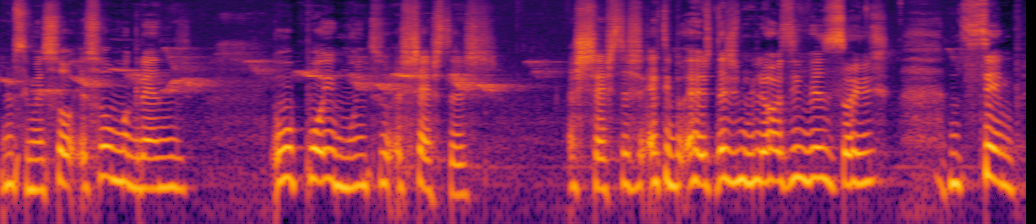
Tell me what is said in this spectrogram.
Não sei, mas eu sou, uma grande eu apoio muito as cestas. As cestas é tipo as das melhores invenções de sempre.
